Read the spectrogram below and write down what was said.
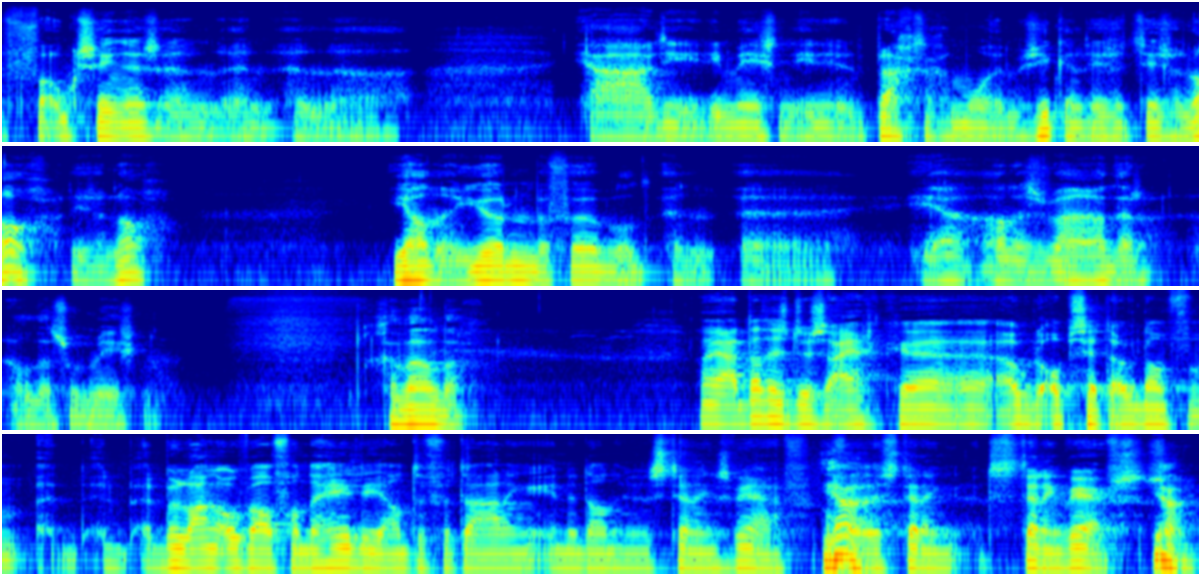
folkzingers en... en, en eh, ja, die, die mensen die een prachtige mooie muziek. En het is, het is er nog, het is er nog. Jan en Jurn bijvoorbeeld. En eh, ja, Hannes Wader. Al dat soort mensen. Geweldig. Nou ja, dat is dus eigenlijk eh, ook de opzet, ook dan van, het- belang ook wel van de Heliante vertaling in de, dan in een stellingswerf. Ja. eh, stelling, stellingwerfs. Ja.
